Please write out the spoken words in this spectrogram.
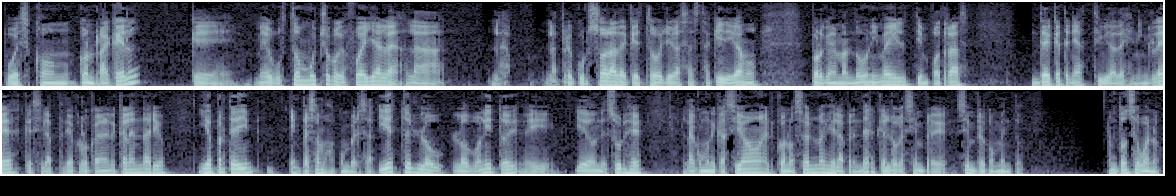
pues con, con Raquel, que me gustó mucho porque fue ella la, la, precursora de que esto llegase hasta aquí, digamos, porque me mandó un email tiempo atrás de que tenía actividades en inglés, que si las podía colocar en el calendario, y a de ahí empezamos a conversar. Y esto es lo, lo bonito y, y, de donde surge la comunicación, el conocernos y el aprender, que es lo que siempre, siempre comento. Entonces, bueno,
